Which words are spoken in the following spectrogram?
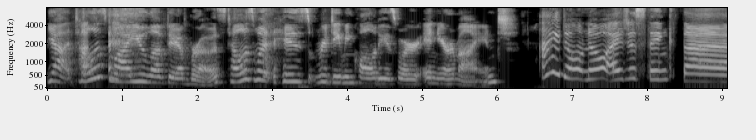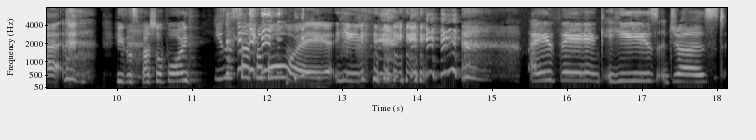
Yeah, tell us why you loved Ambrose. Tell us what his redeeming qualities were in your mind. I don't know. I just think that He's a special boy. he's a special boy. He I think he's just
